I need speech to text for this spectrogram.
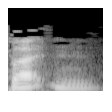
button.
